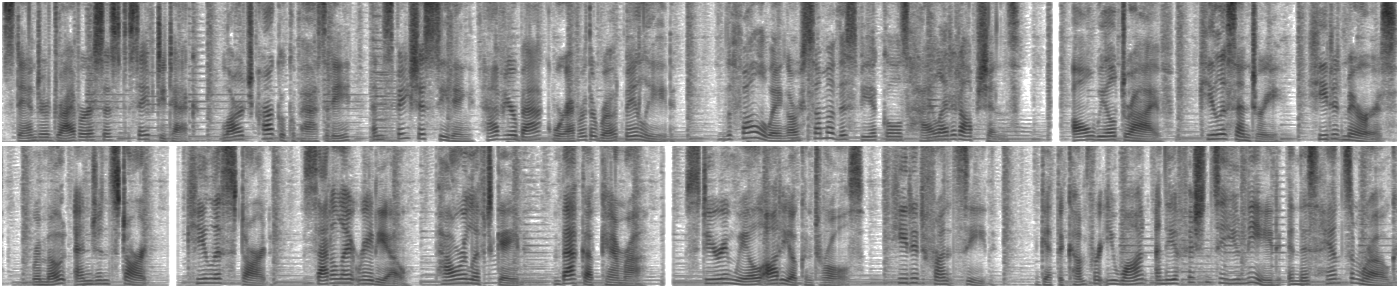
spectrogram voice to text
Standard driver assist safety tech, large cargo capacity, and spacious seating have your back wherever the road may lead. The following are some of this vehicle's highlighted options. All-wheel drive, keyless entry, heated mirrors, remote engine start, keyless start, satellite radio, power liftgate, backup camera, steering wheel audio controls, heated front seat. Get the comfort you want and the efficiency you need in this handsome Rogue.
